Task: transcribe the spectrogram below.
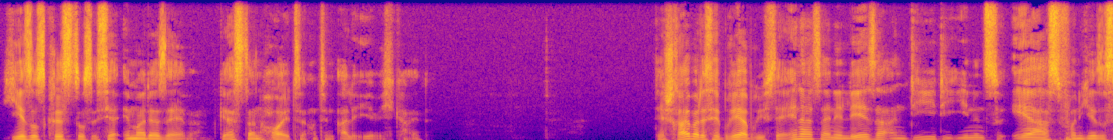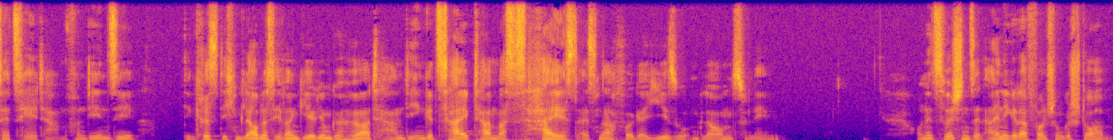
Jesus Christus ist ja immer derselbe, gestern, heute und in alle Ewigkeit. Der Schreiber des Hebräerbriefs erinnert seine Leser an die, die ihnen zuerst von Jesus erzählt haben, von denen sie den christlichen Glauben, das Evangelium gehört haben, die ihnen gezeigt haben, was es heißt, als Nachfolger Jesu im Glauben zu leben. Und inzwischen sind einige davon schon gestorben.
